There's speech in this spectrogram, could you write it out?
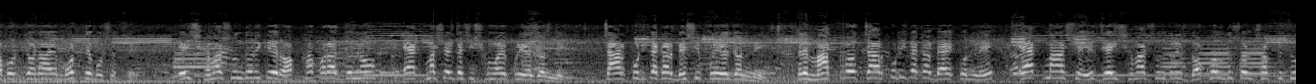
আবর্জনায় মরতে বসেছে। এই শ্যামা সুন্দরীকে রক্ষা করার জন্য এক মাসের বেশি সময় প্রয়োজন নেই। চার কোটি টাকার বেশি প্রয়োজন নেই। তাহলে মাত্র চার কোটি টাকা ব্যয় করলে এক মাসে যেই শ্যামা সুন্দরীর দখল দূষণ সবকিছু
